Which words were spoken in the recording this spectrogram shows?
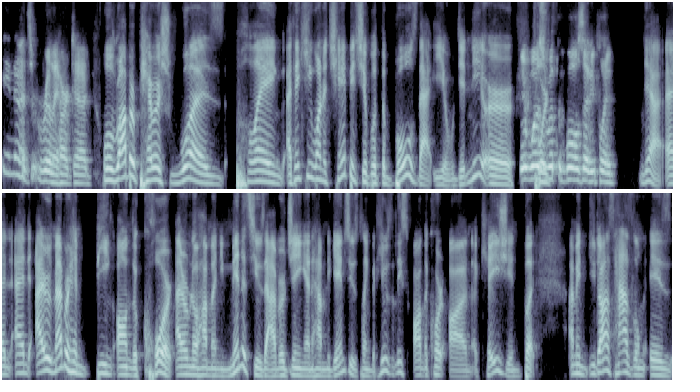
you know, it's really hard to. Well, Robert Parish was playing. I think he won a championship with the Bulls that year, didn't he? Or it was or, with the Bulls that he played. Yeah, and and I remember him being on the court. I don't know how many minutes he was averaging and how many games he was playing, but he was at least on the court on occasion. But I mean, Udonis Haslem is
